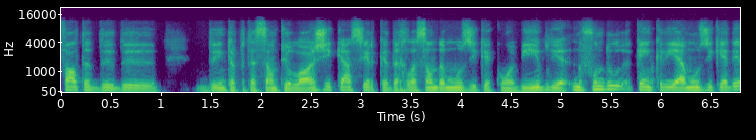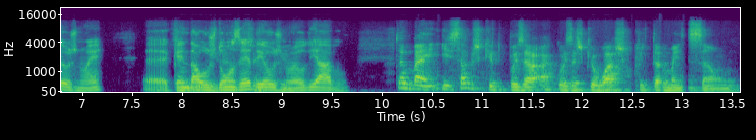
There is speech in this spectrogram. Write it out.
falta de, de de interpretação teológica acerca da relação da música com a Bíblia. No fundo, quem cria a música é Deus, não é? Quem dá os dons é Deus, não é o diabo. Também, e sabes que depois há, há, coisas que eu acho que também são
